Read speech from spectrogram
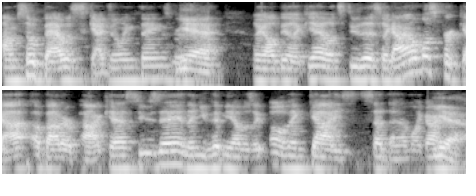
I'm so bad with scheduling things. Yeah. like- like I'll be like, yeah, let's do this. Like I almost forgot about our podcast Tuesday, and then you hit me up. I was like, oh, thank God he said that. I'm like, all right. Yeah.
